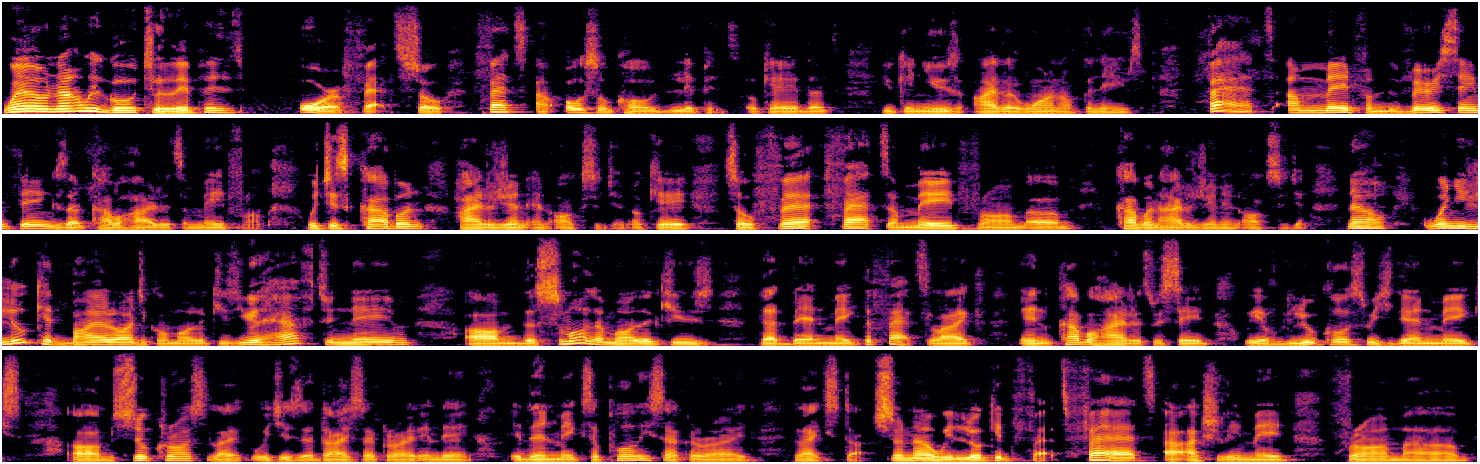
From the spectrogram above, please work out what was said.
Well, now we go to lipids or fats. So fats are also called lipids, okay? That you can use either one of the names. Fats are made from the very same things that carbohydrates are made from, which is carbon, hydrogen, and oxygen. Okay, so fat, fats are made from um, carbon, hydrogen, and oxygen. Now, when you look at biological molecules, you have to name um, the smaller molecules that then make the fats. Like in carbohydrates, we said we have glucose, which then makes um, sucrose, like which is a disaccharide, and then it then makes a polysaccharide like starch. So now we look at fats. Fats are actually made from um,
